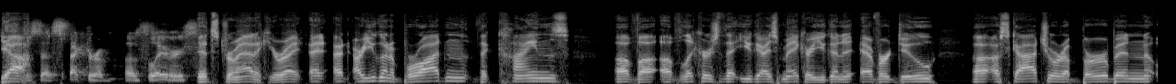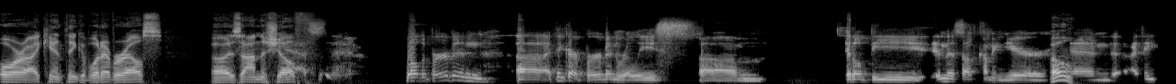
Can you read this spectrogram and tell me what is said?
Yeah, just a spectrum of flavors. It's dramatic. You're right. Are you going to broaden the kinds of uh, of liquors that you guys make? Are you going to ever do uh, a Scotch or a bourbon or I can't think of whatever else uh, is on the shelf? Yes. Well, the bourbon, uh, I think our bourbon release, um, it'll be in this upcoming year. Oh. And I think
